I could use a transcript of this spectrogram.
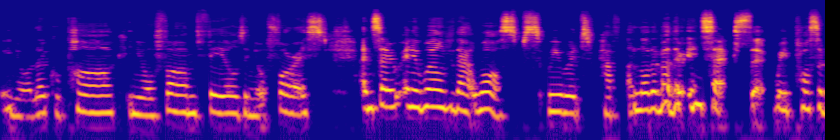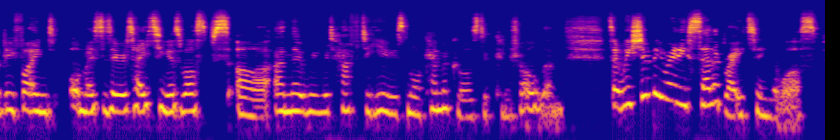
in your local park, in your farm field, in your forest. And so in a world without wasps, we would have a lot of other insects that we possibly find almost as irritating as wasps are, and that we would have to use more chemicals to control them. So we should be really celebrating the wasp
